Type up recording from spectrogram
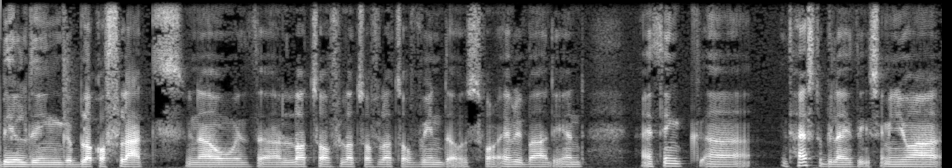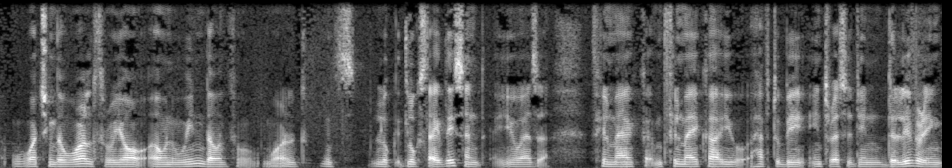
building, a block of flats, you know, with uh, lots of lots of lots of windows for everybody, and I think uh, it has to be like this. I mean, you are watching the world through your own window. The world it's look it looks like this, and you as a filmmaker, filmmaker, you have to be interested in delivering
